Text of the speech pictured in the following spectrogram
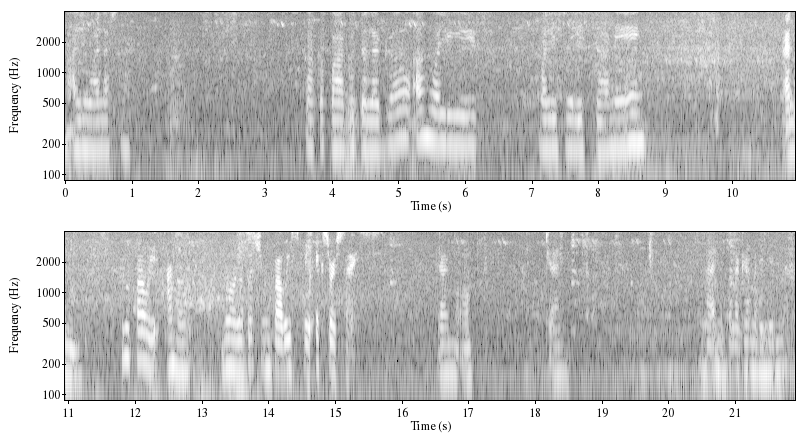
Maaliwalas na. Kakapagod talaga ang walis. Walis-walis daming. Ano? Pero pawi, ano, lumalabas yung pawis ko, exercise. Yan mo, oh. Diyan. Wala na talaga, madilim na.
